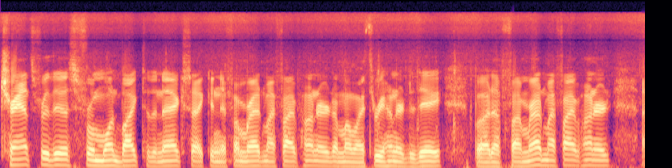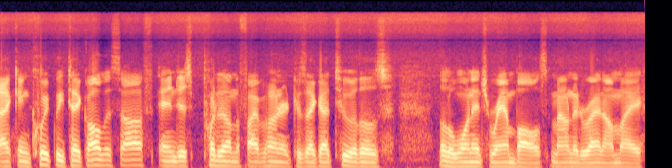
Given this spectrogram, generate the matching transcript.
transfer this from one bike to the next. I can if I'm riding my 500 I'm on my 300 today but if I'm riding my 500 I can quickly take all this off and just put it on the 500 because I got two of those little one inch ram balls mounted right on my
